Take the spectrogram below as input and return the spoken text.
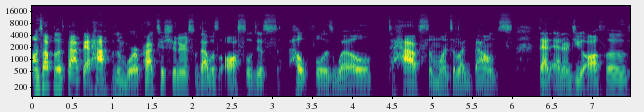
on top of the fact that half of them were practitioners, so that was also just helpful as well to have someone to like bounce that energy off of.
